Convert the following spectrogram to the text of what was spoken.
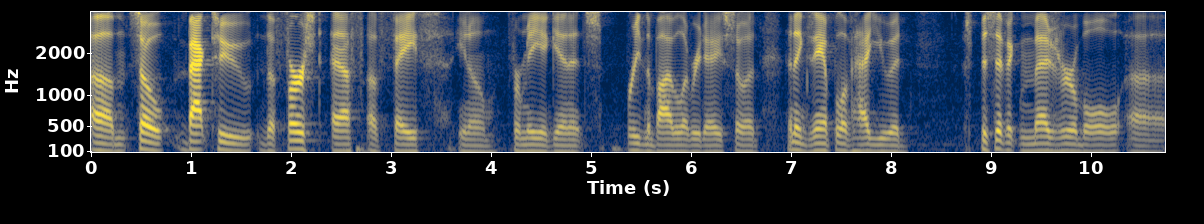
Um, so back to the first F of faith. You know, for me again, it's reading the Bible every day. So a, an example of how you would specific measurable uh,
